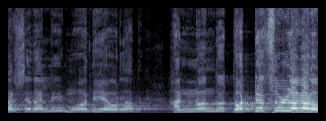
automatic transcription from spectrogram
ವರ್ಷದಲ್ಲಿ ಮೋದಿಯವ್ರದ ಹನ್ನೊಂದು ದೊಡ್ಡ ಸುಳ್ಳುಗಳು.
